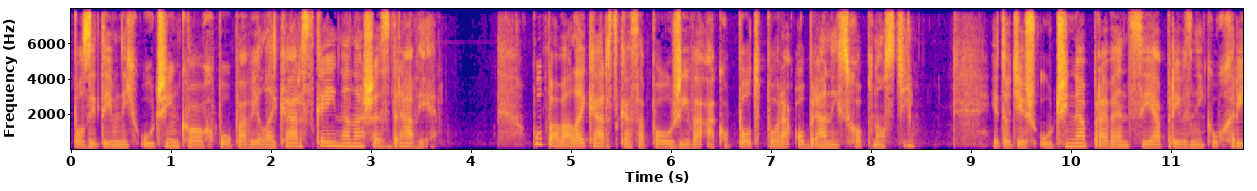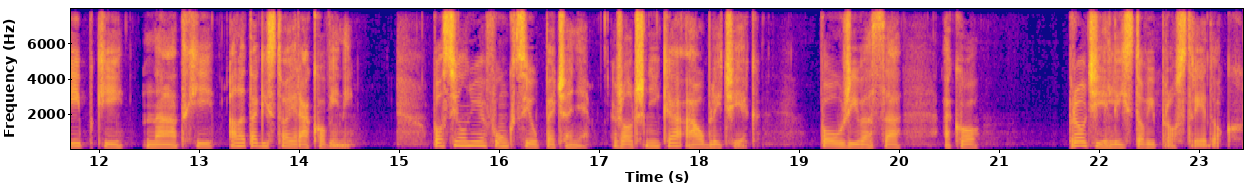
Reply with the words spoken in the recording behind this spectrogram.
pozitívnych účinkoch púpavy lekárskej na naše zdravie. Púpava lekárska sa používa ako podpora obrany schopnosti. Je to tiež účinná prevencia pri vzniku chrípky, nádchy, ale takisto aj rakoviny. Posilňuje funkciu pečene, žlčníka a obličiek. Používa sa ako protihlistový prostriedok.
